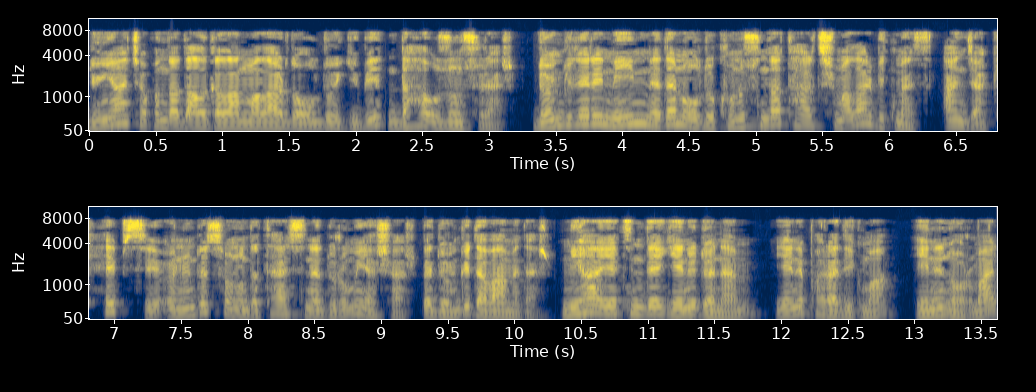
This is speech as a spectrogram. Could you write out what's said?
dünya çapında dalgalanmalarda olduğu gibi daha uzun sürer. Döngülere neyin neden olduğu konusunda tartışmalar bitmez. Ancak hepsi önünde sonunda tersine durumu yaşar ve döngü devam eder. Nihayetinde yeni dönem, yeni paradigma, yeni normal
